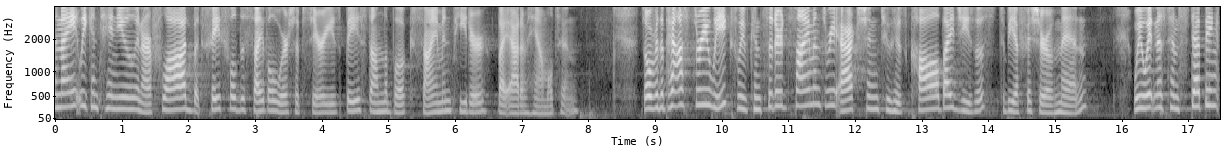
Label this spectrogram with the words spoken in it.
Tonight, we continue in our flawed but faithful disciple worship series based on the book Simon Peter by Adam Hamilton. So, over the past three weeks, we've considered Simon's reaction to his call by Jesus to be a fisher of men. We witnessed him stepping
